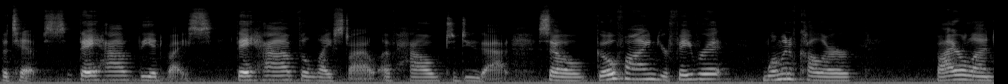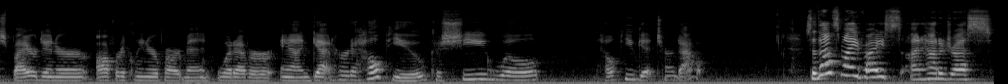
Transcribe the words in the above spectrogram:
the tips, they have the advice, they have the lifestyle of how to do that. So go find your favorite woman of color, buy her lunch, buy her dinner, offer to clean her apartment, whatever, and get her to help you because she will help you get turned out. So that's my advice on how to dress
